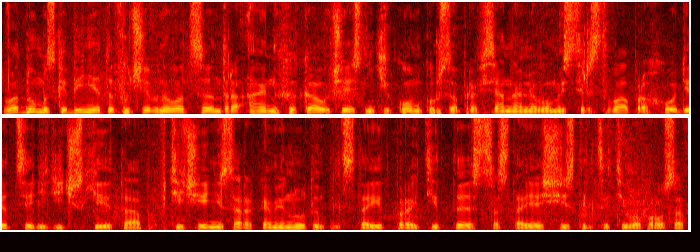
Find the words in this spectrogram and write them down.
В одном из кабинетов учебного центра АНХК участники конкурса профессионального мастерства проходят теоретический этап. В течение 40 минут им предстоит пройти тест, состоящий из 30 вопросов.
